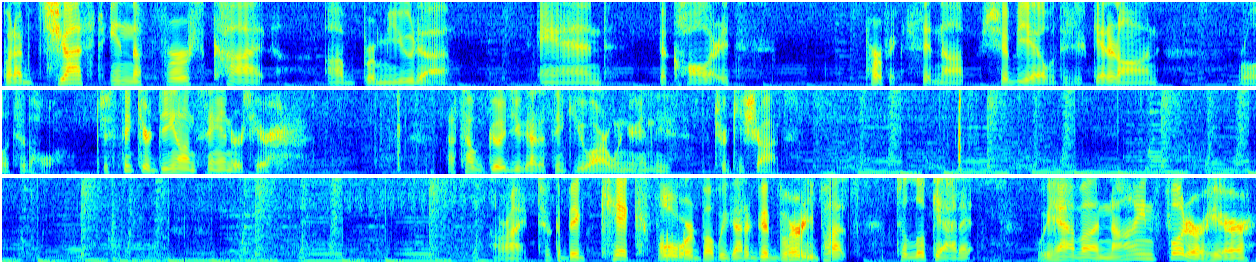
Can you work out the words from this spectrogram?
But I'm just in the first cut of Bermuda and the collar, it's perfect, sitting up, should be able to just get it on, roll it to the hole. Just think you're Deion Sanders here. That's how good you gotta think you are when you're hitting these tricky shots. All right, took a big kick forward, but we got a good birdie putt to look at it. We have a nine footer here.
